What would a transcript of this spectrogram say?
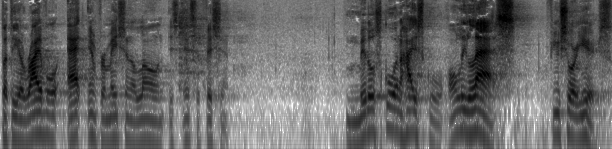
But the arrival at information alone is insufficient. Middle school and high school only lasts a few short years.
